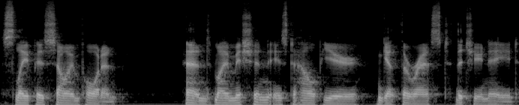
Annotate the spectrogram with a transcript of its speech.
Sleep is so important and my mission is to help you get the rest that you need.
